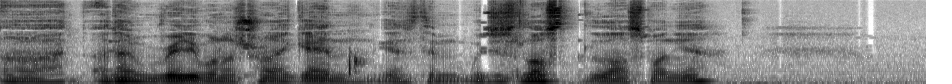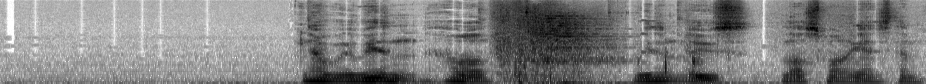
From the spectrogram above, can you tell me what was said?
oh, I don't really want to try again against him. We just lost the last one, yeah? No, we, we didn't. Oh, Hold on. We didn't lose the last one against them.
